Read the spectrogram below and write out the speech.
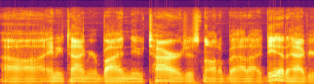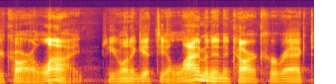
Uh, anytime you're buying new tires, it's not a bad idea to have your car aligned. So you want to get the alignment in the car correct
